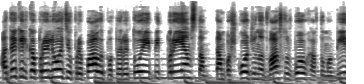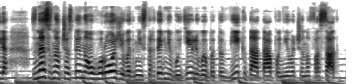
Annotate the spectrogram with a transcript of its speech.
а декілька прильотів припали по території підприємства. Там пошкоджено два службових автомобіля, знесено частину огорожі в адміністративній будівлі, вибито вікна та понівечено фасад.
